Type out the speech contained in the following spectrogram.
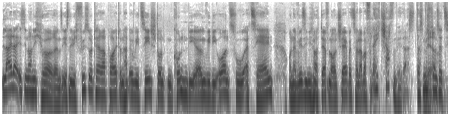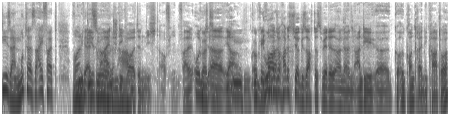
Leider ist sie noch nicht Hörerin. Sie ist nämlich Physiotherapeutin und hat irgendwie zehn Stunden Kunden, die ihr irgendwie die Ohren zu erzählen. Und dann will sie nicht noch Defner und Schäpitz hören. Aber vielleicht schaffen wir das. Das müsste Ja. unser Ziel sein. Mutter Seifert wollen wir Mit als diesem Hörerin Einstieg haben. heute nicht, auf jeden Fall. Und Gut. äh, ja, Hm, okay, du wir- hattest ja gesagt, das wäre ein, ein Anti-Kontraindikator. Äh,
